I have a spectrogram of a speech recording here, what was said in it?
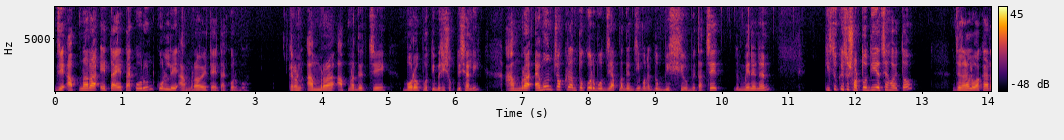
যে আপনারা এটা এটা করুন, করলে আমরাও এটা এটা করব। কারণ আমরা আপনাদের চেয়ে বড় প্রতিবেশী শক্তিশালী, আমরা এমন চক্রান্ত করব যে আপনাদের জীবন একদম বিশ্বে উঠবে। তার চেয়ে মেনে নেন, কিছু কিছু শর্ত দিয়েছে হয়তো জেনারেল ওয়াকার,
